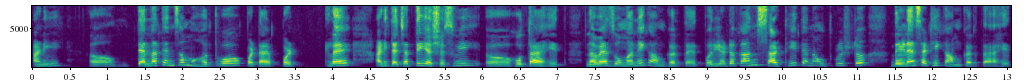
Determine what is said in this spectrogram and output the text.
आणि त्यांना त्यांचं महत्त्व पटा पटलं आहे आणि त्याच्यात ते यशस्वी होत आहेत. नव्या जोमाने काम करत आहेत पर्यटकांसाठी त्यांना उत्कृष्ट देण्यासाठी काम करत आहेत.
